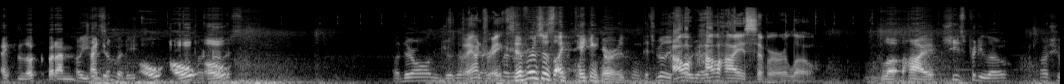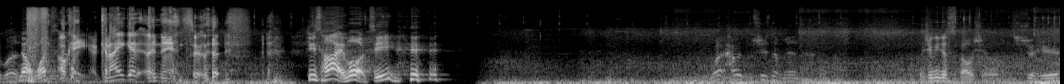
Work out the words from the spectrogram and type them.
I can look, but I'm Oh, you trying hit to. somebody. Oh, oh, oh. Travis. Oh, they're all in. They're they on Drake? Sivir's just like taking turret. It's really How how high is Sivir or low? Lo- high. She's pretty low. Oh, she was. No, what? Okay, can I get an answer? She's high. Look, see. What? How? She's not man. but you can just spell shield. She's right here.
